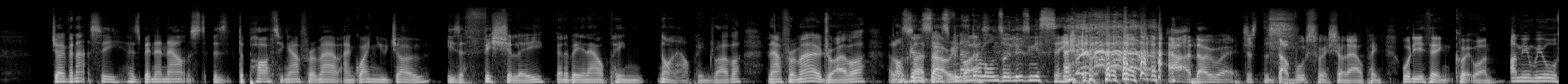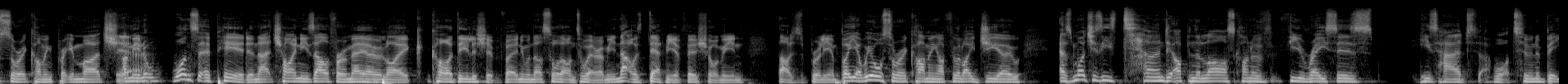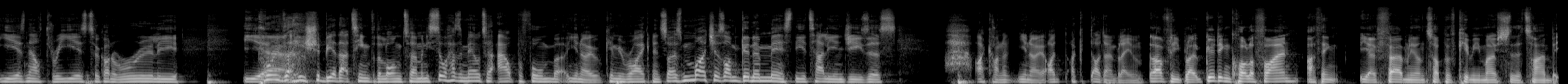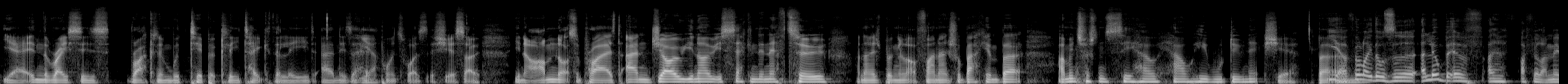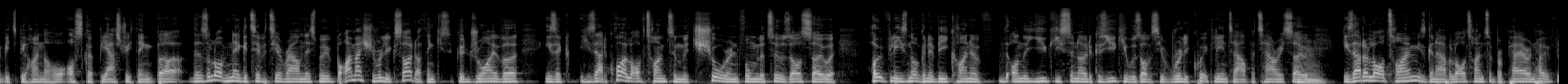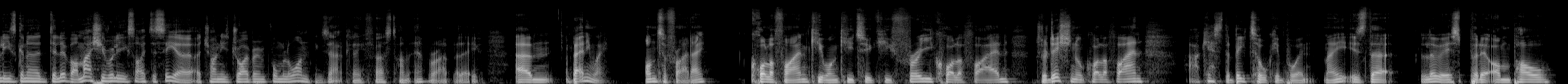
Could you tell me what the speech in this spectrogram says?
Giovinazzi has been announced as departing Alfa Romeo, and Guan Yu Zhou is officially going to be an Alpine, not an Alpine driver, an Alfa Romeo driver alongside I was going to say, Fernando. Alonso losing his seat. out of nowhere, just the double swish on Alpine. What do you think? Quick one. I mean, we all saw it coming pretty much. Yeah. I mean, once it appeared in that Chinese Alfa Romeo like car dealership, for anyone that saw that on Twitter, I mean, that was definitely official. I mean, that was just brilliant. But yeah, we all saw it coming. I feel like Gio, as much as he's turned it up in the last kind of few races, he's had what two and a bit years now, three years to kind of really prove that he should be at that team for the long term, and he still hasn't been able to outperform, uh, you know, Kimi Raikkonen. So as much as I'm gonna miss the Italian Jesus, I kind of, you know, I, I, I don't blame him. lovely bloke. Good in qualifying. I think you know firmly on top of Kimi most of the time. But yeah, in the races, Raikkonen would typically take the lead and is ahead Yeah. points wise this year. So you know I'm not surprised. And Zhou, you know, he's second in F2. I know he's bringing a lot of financial backing, but I'm interested to see how how he will do next year. But Yeah, I um, feel like there was a, a little bit of. I I feel like maybe it's behind the whole Oscar Piastri thing, but there's a lot of negativity around this move. But I'm actually really excited. I think he's a good driver. He's a, he's had quite a lot of time to mature in Formula Two as well. So hopefully he's not going to be kind of on the Yuki Tsunoda because Yuki was obviously really quickly into AlphaTauri. So Mm. he's had a lot of time. He's going to have a lot of time to prepare, and hopefully he's going to deliver. I'm actually really excited to see a, a Chinese driver in Formula One. Exactly. First time ever, I believe. Um, but anyway, on to Friday. Qualifying, Q1, Q2, Q3 qualifying, traditional qualifying. I guess the big talking point, mate, is that Lewis put it on pole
